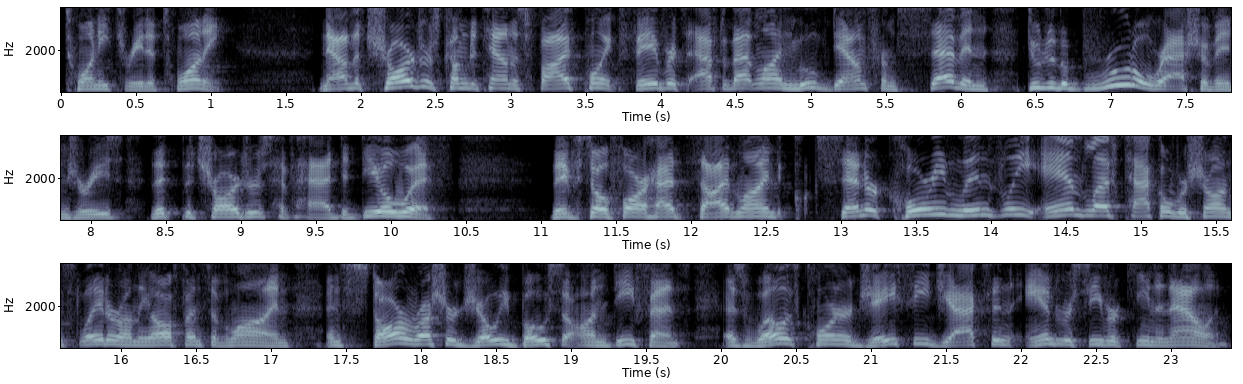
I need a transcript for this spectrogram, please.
23 to 20. Now the Chargers come to town as five point favorites after that line moved down from seven due to the brutal rash of injuries that the Chargers have had to deal with. They've so far had sidelined center Corey Linsley and left tackle Rashawn Slater on the offensive line, and star rusher Joey Bosa on defense, as well as corner J.C. Jackson and receiver Keenan Allen.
